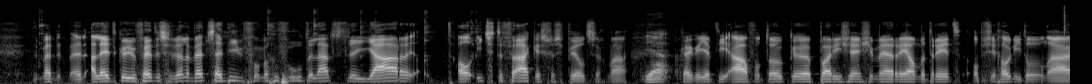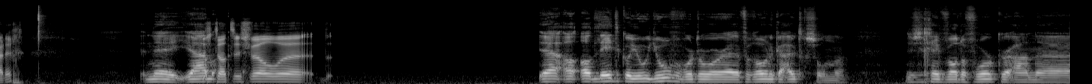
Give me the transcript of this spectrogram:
Maar de- Atletico Juventus is wel een wedstrijd die voor mijn gevoel de laatste jaren al iets te vaak is gespeeld, zeg maar. Ja, Kijk, je hebt die avond ook eh, Paris Saint-Germain, Real Madrid. Op zich ook niet onaardig. nee. Ja, dus maar- dat is wel. eh, Ja, Atletico Ju- Juve wordt door eh, Veronica uitgezonden. Dus je geeft wel de voorkeur aan eh,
